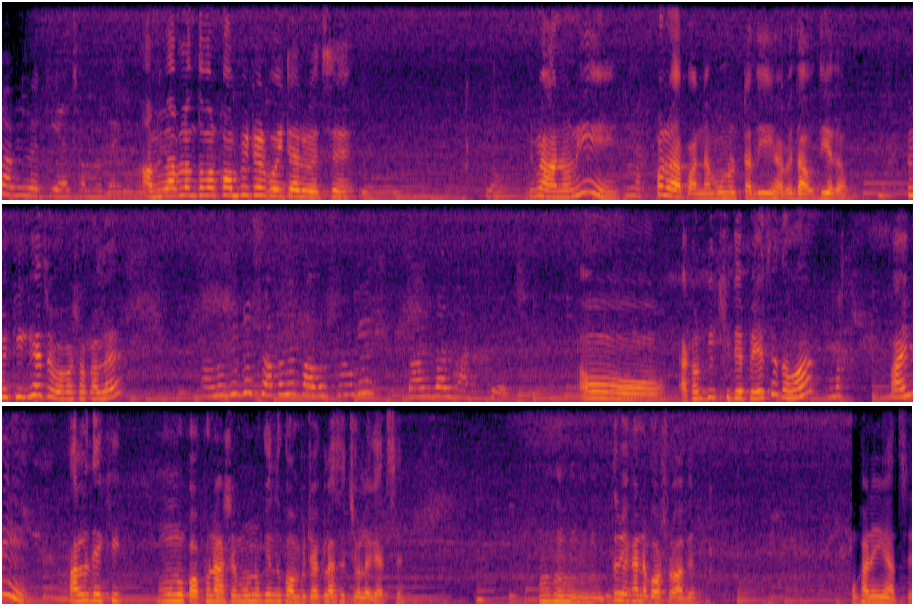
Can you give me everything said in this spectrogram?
ভাবলে কি আছে আমার ব্যাগে আমি ভাবলাম তোমার কম্পিউটার বইটা রয়েছে। তুমি আনোনি? কোনো ব্যাপার না মনুরটা দিয়েই হবে। দাও দিয়ে দাও। তুমি কি খেয়েছো বাবা সকালে? আমি শুধু সকালে বাবার সঙ্গে ডাল ডাল ভাত খেয়েছি। ও এখন কি খিদে পেয়েছে তোমার? পাইনি? তাহলে দেখি মুনু কখন আসে। মুনু কিন্তু কম্পিউটার ক্লাসে চলে গেছে। তুমি এখানে বসো আগে। ওখানেই আছে।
